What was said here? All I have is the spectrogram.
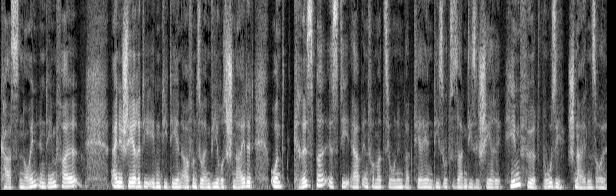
Cas9 in dem Fall. Eine Schere, die eben die DNA von so einem Virus schneidet. Und CRISPR ist die Erbinformation in Bakterien, die sozusagen diese Schere hinführt, wo sie schneiden soll.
